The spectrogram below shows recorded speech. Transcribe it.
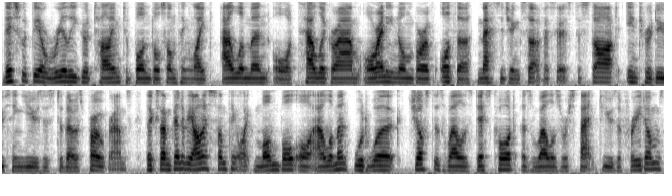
this would be a really good time to bundle something like Element or Telegram or any number of other messaging services to start introducing users to those programs. Because I'm going to be honest, something like Mumble or Element would work just as well as Discord, as well as respect user freedoms.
